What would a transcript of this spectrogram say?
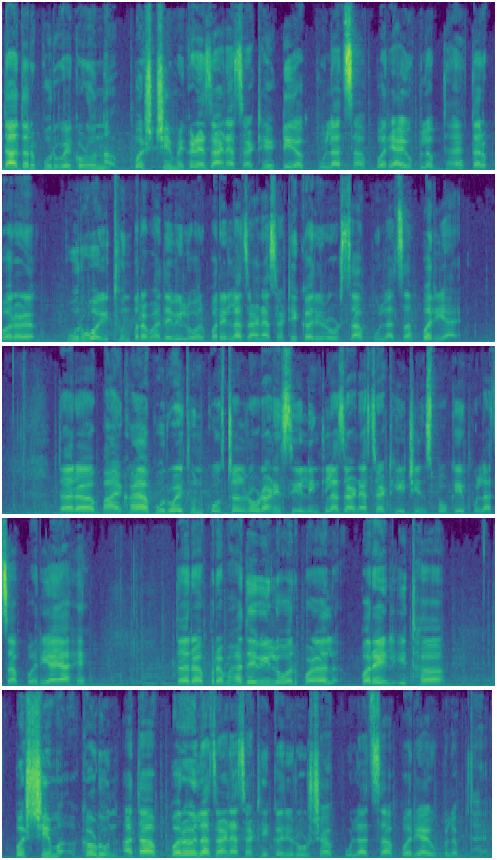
दादर पूर्वेकडून पश्चिमेकडे जाण्यासाठी टिळक पुलाचा पर्याय उपलब्ध आहे. तर परळ पूर्व इथून प्रभादेवी लोअर परेलला जाण्यासाठी करी रोडचा पुलाचा पर्याय. तर भायखळा पूर्व इथून कोस्टल रोड आणि सी लिंकला जाण्यासाठी चिंचपोकी पुलाचा पर्याय आहे. तर प्रभादेवी लोअर पळल परेल इथं पश्चिमकडून आता परळला जाण्यासाठी करिरोडच्या पुलाचा पर्याय उपलब्ध आहे.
